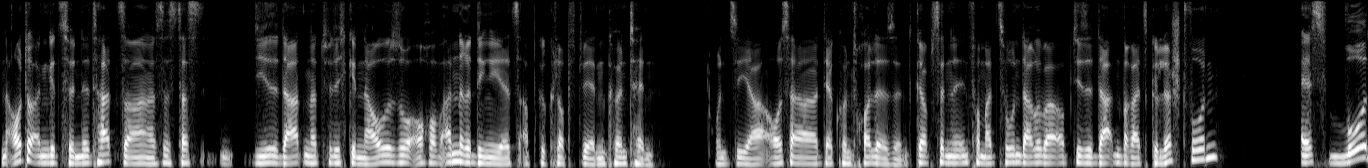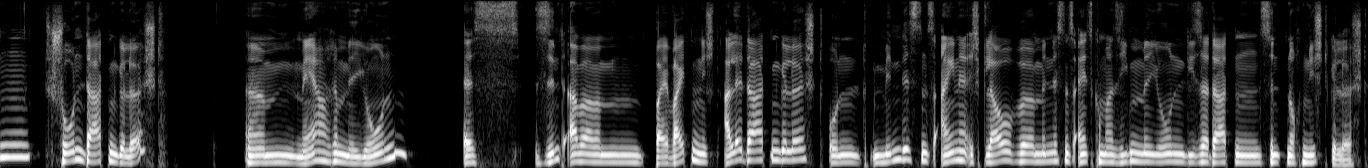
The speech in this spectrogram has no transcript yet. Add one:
ein Auto angezündet hat, sondern das ist, dass diese Daten natürlich genauso auch auf andere Dinge jetzt abgeklopft werden könnten. Und sie ja außer der Kontrolle sind. Gab es denn eine Information darüber, ob diese Daten bereits gelöscht wurden? Es wurden schon Daten gelöscht, ähm, mehrere Millionen. Es sind aber ähm, bei weitem nicht alle Daten gelöscht und mindestens eine, ich glaube, mindestens 1,7 Millionen dieser Daten sind noch nicht gelöscht.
